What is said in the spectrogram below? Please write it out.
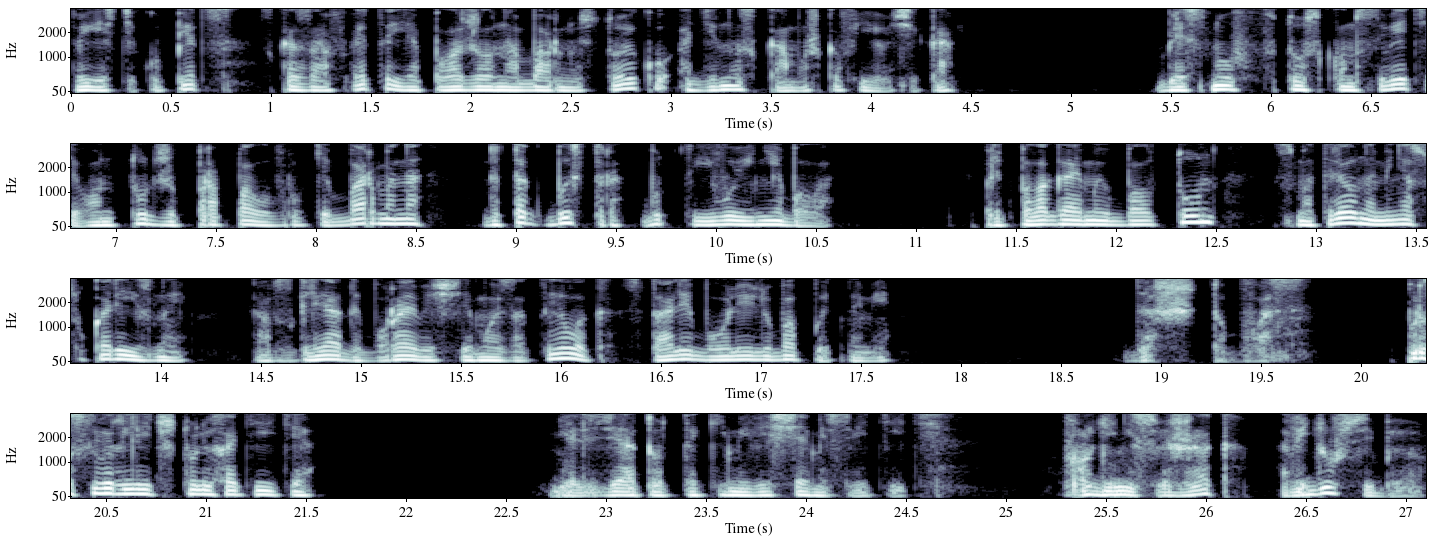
то есть и купец. Сказав это, я положил на барную стойку один из камушков Йосика. Блеснув в тусклом свете, он тут же пропал в руки бармена, да так быстро, будто его и не было. Предполагаемый болтун смотрел на меня сукоризной, а взгляды, буравящие мой затылок, стали более любопытными. «Да чтоб вас! Просверлить, что ли, хотите?» «Нельзя тут такими вещами светить. Вроде не свежак, а ведешь себе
